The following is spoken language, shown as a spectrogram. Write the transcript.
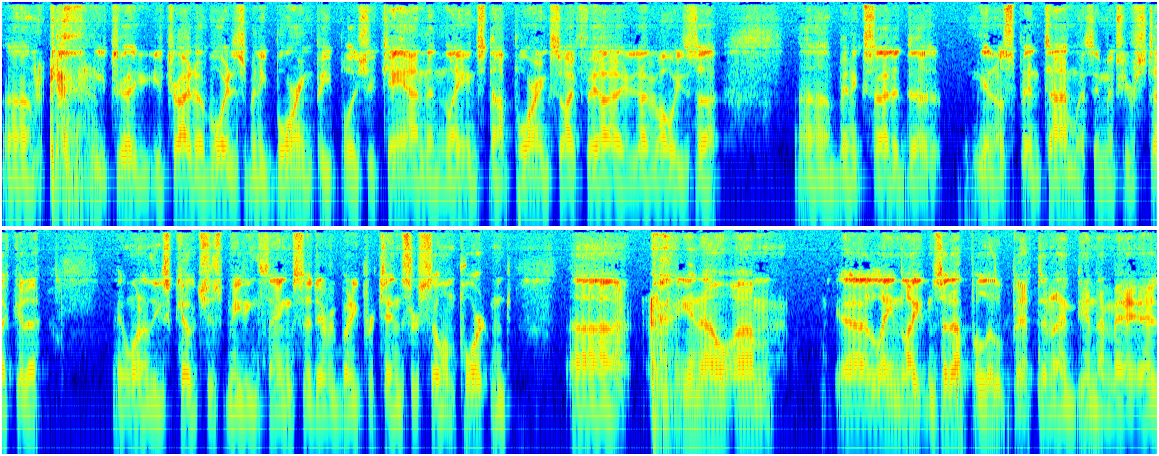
um, you try you try to avoid as many boring people as you can and lane's not boring so i feel I, have always uh, uh, been excited to you know spend time with him if you're stuck at a at one of these coaches meeting things that everybody pretends are so important uh, you know um, uh, Lane lightens it up a little bit, and I and, i uh,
